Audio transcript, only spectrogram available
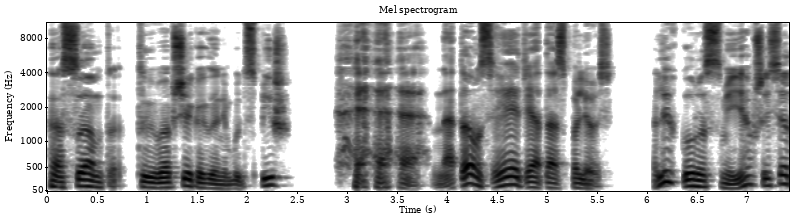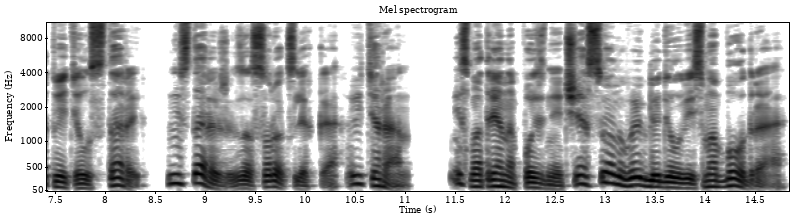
«А сам-то ты вообще когда-нибудь спишь?» «Хе-хе-хе, на том свете отосплюсь!» Легко рассмеявшись, ответил старый, не старый же, за сорок слегка, ветеран. Несмотря на поздний час, он выглядел весьма бодро.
